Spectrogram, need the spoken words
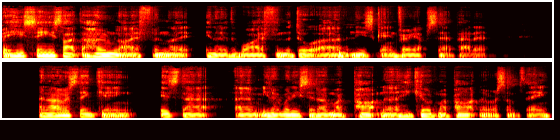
But he sees like the home life and like you know the wife and the daughter, and he's getting very upset about it. And I was thinking, is that um, you know when he said, "Oh, my partner, he killed my partner" or something,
